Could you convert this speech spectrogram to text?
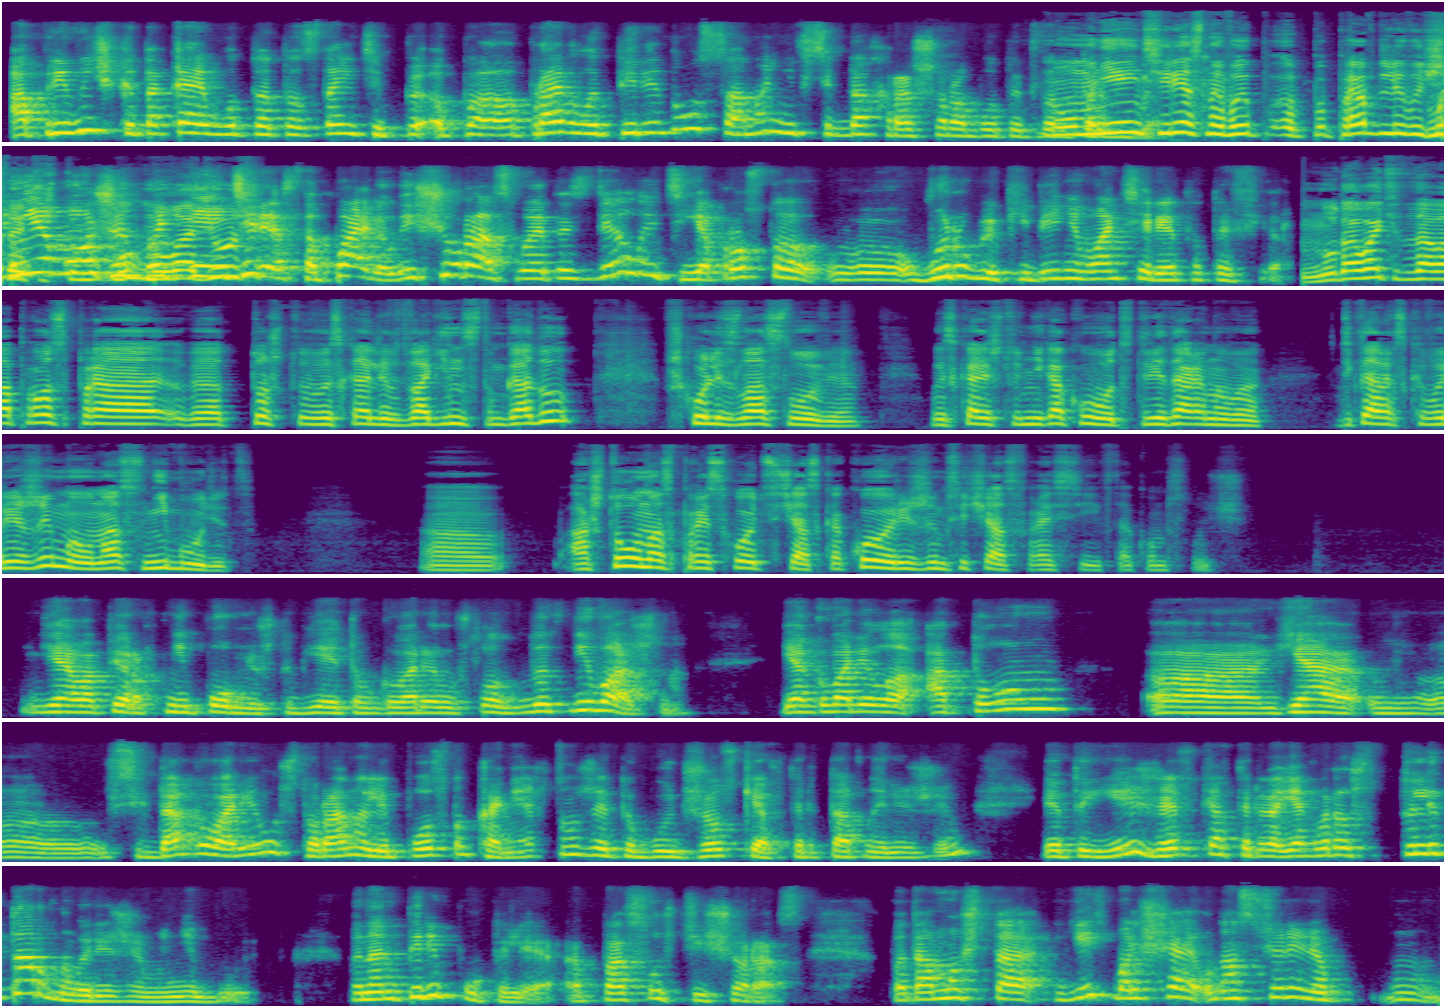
А привычка такая вот, это, знаете, правило переноса, она не всегда хорошо работает в Ну, мне интересно, вы правда ли вы считаете, Мне что может быть молодежь... неинтересно. Павел, еще раз вы это сделаете, я просто э, вырублю к ебени матери этот эфир. Ну, давайте тогда вопрос про э, то, что вы сказали в 2011 году в школе злословия. Вы сказали, что никакого тоталитарного диктаторского режима у нас не будет. А, а что у нас происходит сейчас? Какой режим сейчас в России в таком случае? Я, во-первых, не помню, чтобы я этого говорила вслух, но это не важно. Я говорила о том, а, я э, всегда говорила, что рано или поздно, конечно же, это будет жесткий авторитарный режим. Это и есть жесткий авторитарный. Я говорила, что тоталитарного режима не будет. Вы, наверное, перепутали. Послушайте еще раз. Потому что есть большая... У нас все время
